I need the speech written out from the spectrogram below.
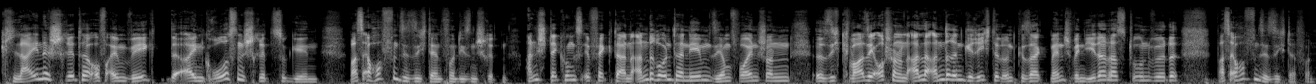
kleine Schritte auf einem Weg, einen großen Schritt zu gehen. Was erhoffen Sie sich denn von diesen Schritten? Ansteckungseffekte an andere Unternehmen? Sie haben vorhin schon äh, sich quasi auch schon an alle anderen gerichtet und gesagt, Mensch, wenn jeder das tun würde, was erhoffen Sie sich davon?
